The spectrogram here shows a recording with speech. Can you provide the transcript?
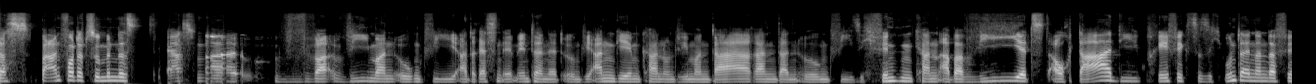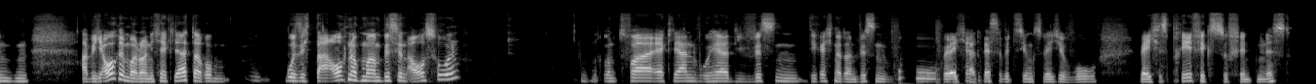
das beantwortet zumindest erstmal, wie man irgendwie Adressen im Internet irgendwie angeben kann und wie man daran dann irgendwie sich finden kann. Aber wie jetzt auch da die Präfixe sich untereinander finden, habe ich auch immer noch nicht erklärt. Darum muss ich da auch noch mal ein bisschen ausholen. Und zwar erklären, woher die wissen, die Rechner dann wissen, wo welche Adresse beziehungsweise wo welches Präfix zu finden ist.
